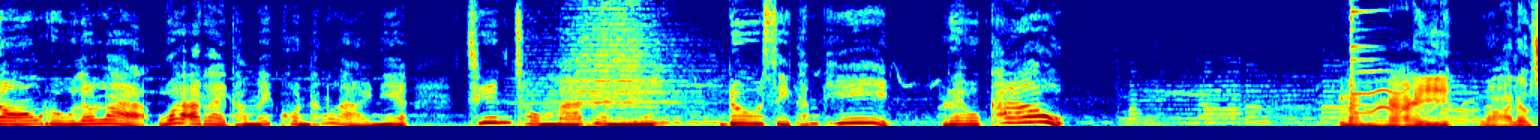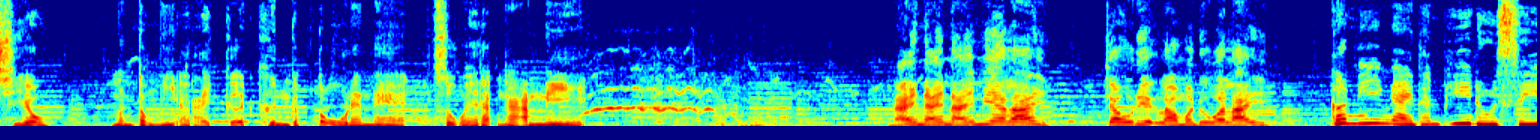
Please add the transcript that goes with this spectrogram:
น้องรู้แล้วล่ะ ว่าอะไรทำให้คนทั้งหลายเนี่ย ชื่นชมม้าตัวนี้ ดูสิท่านพี่ เร็วเข้า นั่นไง ว่าแล้วเชียว มันต้องมีอะไรเกิดขึ้นกับตูแน่ๆสวยละงานนี้ ไหนไหนไหนมีอะไร เจ้าเรียกเรามาดูอะไร ก็นี่ไงท่านพี่ดูสิ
